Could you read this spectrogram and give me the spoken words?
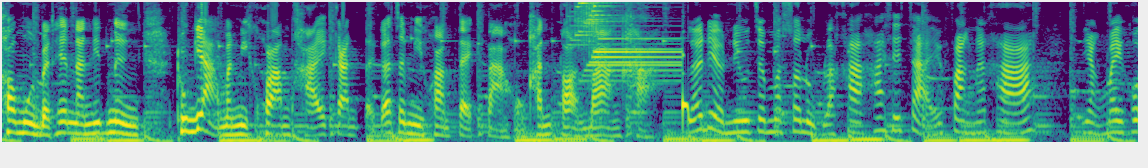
ข้อมูลประเทศนั้นนิดนึง ทุกอย่างมันมีความคล้ายกัน แต่ก็จะมีความแตกต่างของขั้นตอนบ้างค่ะ แล้วเดี๋ยวนิวจะมาสรุปราคาค่าใช้จ่ายให้ฟังนะคะ อย่างไมโคร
